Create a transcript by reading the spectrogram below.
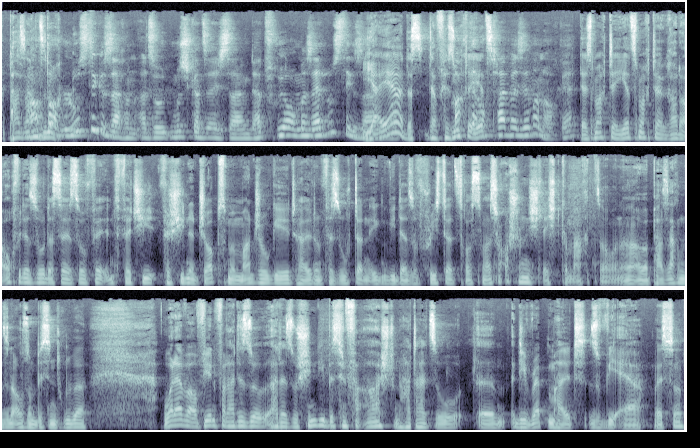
Ein paar Sachen Auch sind doch auch, lustige Sachen, also muss ich ganz ehrlich sagen. Der hat früher auch immer sehr lustige Sachen. ja, ja, das, da versucht Macht er er jetzt. teilweise immer noch, gell? Das macht er jetzt, macht er gerade auch wieder so, dass er so für in verschi- verschiedene Jobs mit Majo geht halt und versucht dann irgendwie da so Freestyles draus zu machen. Das ist auch schon nicht schlecht gemacht, so, ne? Aber ein paar Sachen sind auch so ein bisschen drüber. Whatever, auf jeden Fall hat er so, hat er so Shindy ein bisschen verarscht und hat halt so, ähm, die rappen halt so wie er, weißt du?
